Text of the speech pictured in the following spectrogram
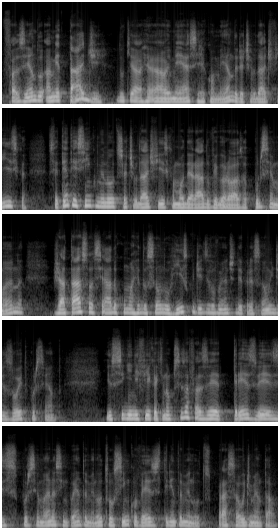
fazendo a metade do que a OMS recomenda de atividade física, 75 minutos de atividade física moderada ou vigorosa por semana já está associado com uma redução no risco de desenvolvimento de depressão em 18%. Isso significa que não precisa fazer três vezes por semana 50 minutos ou cinco vezes 30 minutos para a saúde mental.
